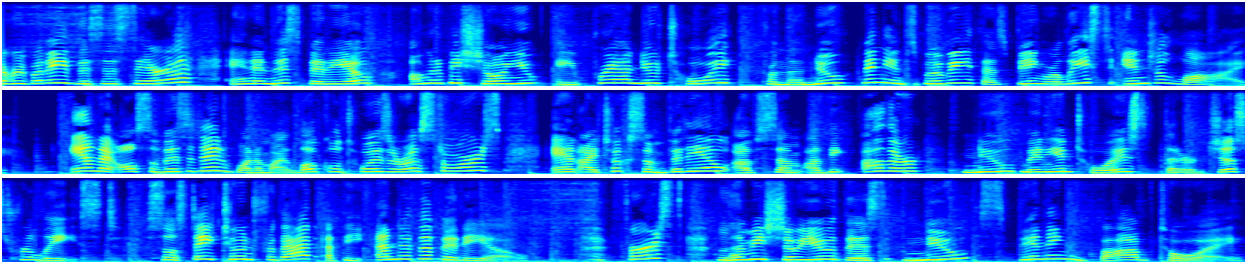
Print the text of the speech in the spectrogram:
everybody, this is Sarah, and in this video, I'm going to be showing you a brand new toy from the new Minions movie that's being released in July. And I also visited one of my local Toys R Us stores, and I took some video of some of the other new Minion toys that are just released. So stay tuned for that at the end of the video. First, let me show you this new spinning bob toy.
